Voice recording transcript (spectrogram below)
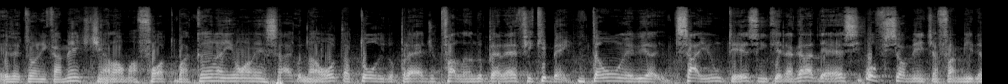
eletronicamente, tinha lá uma foto bacana e uma mensagem na outra torre do prédio falando Pelé fique bem. Então ele saiu um texto em que ele agradece oficialmente a família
